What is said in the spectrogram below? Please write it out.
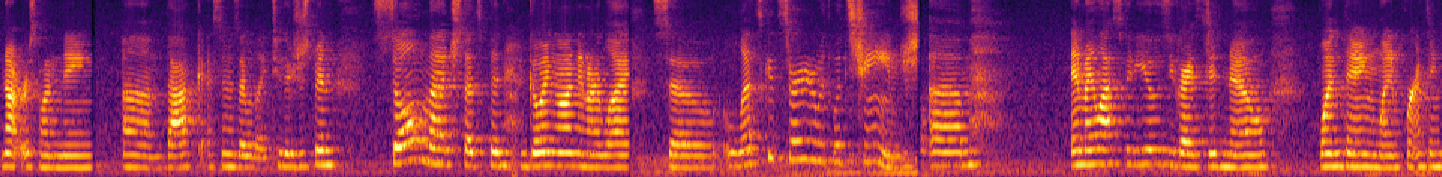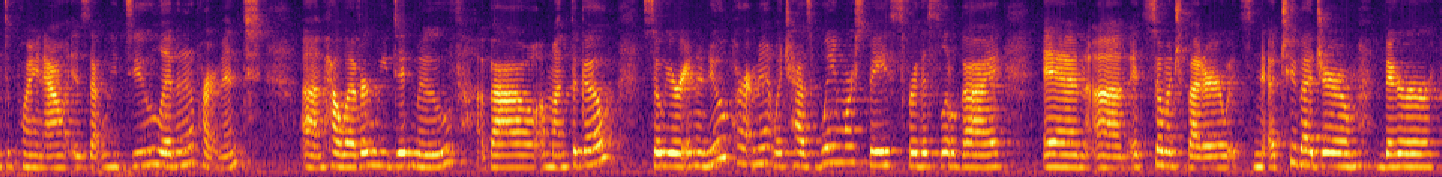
not responding um, back as soon as I would like to. There's just been so much that's been going on in our life. So let's get started with what's changed. Um, in my last videos, you guys did know one thing, one important thing to point out is that we do live in an apartment. Um, however, we did move about a month ago. So we are in a new apartment, which has way more space for this little guy. And um, it's so much better. It's a two bedroom, bigger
